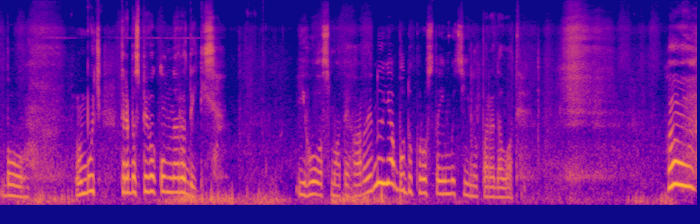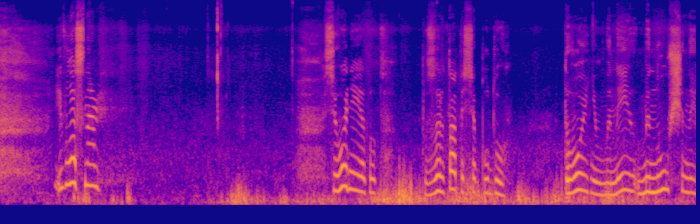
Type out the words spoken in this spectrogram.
Бо, мабуть, треба співаком народитися. І голос мати гарний. Ну, я буду просто емоційно передавати. О, і, власне, сьогодні я тут звертатися буду до воїнів Минувщини,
